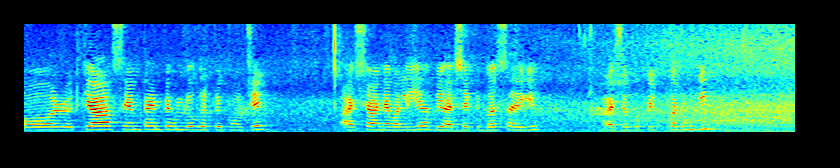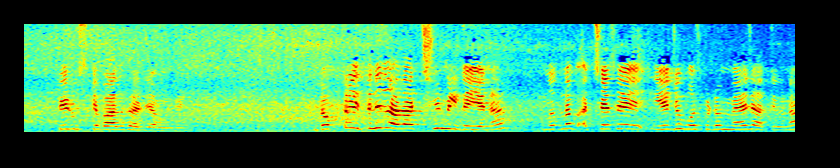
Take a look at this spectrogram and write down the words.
और क्या सेम टाइम पे हम लोग घर पे पहुँचे? आयशा आने वाली है. अभी आयशा की बस आएगी. आयशा को पिक करूँगी. फिर उसके बाद घर जाऊँगी. डॉक्टर इतनी ज़्यादा अच्छी मिल गई है ना मतलब अच्छे से ये जो हॉस्पिटल में मैं जाती हूँ ना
